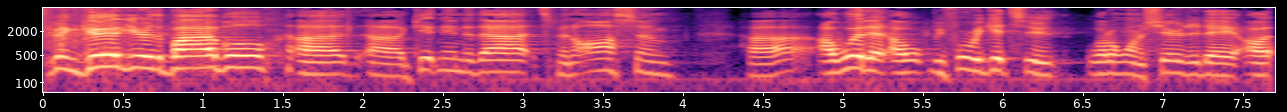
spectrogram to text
It's been good year of the Bible, uh, uh, getting into that. It's been awesome. Uh, I would, I, before we get to what I want to share today, I,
